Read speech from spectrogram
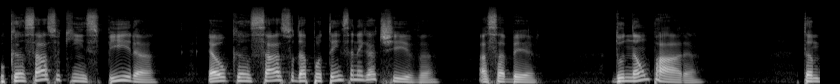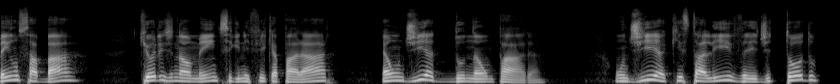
O cansaço que inspira é o cansaço da potência negativa, a saber, do não para. Também o sabá, que originalmente significa parar, é um dia do não para. Um dia que está livre de todo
